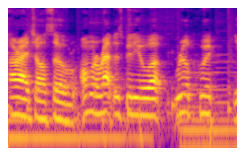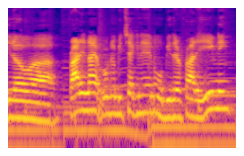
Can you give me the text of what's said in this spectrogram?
all right, y'all. So I'm gonna wrap this video up real quick. You know, uh, Friday night we're gonna be checking in. We'll be there Friday evening.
